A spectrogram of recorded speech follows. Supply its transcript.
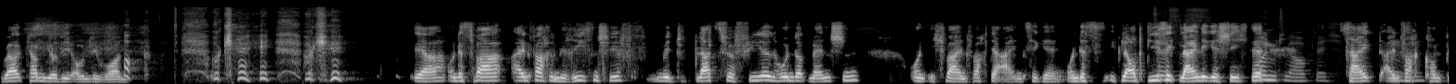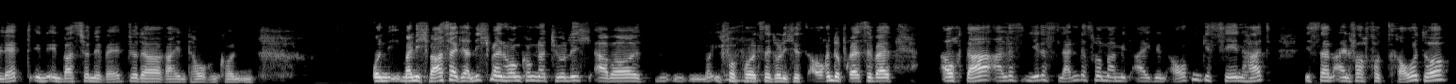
Welcome, you're the only one. Oh Gott, okay, okay. Ja, und es war einfach ein Riesenschiff mit Platz für vielen hundert Menschen. Und ich war einfach der Einzige. Und das, ich glaube, diese kleine Geschichte zeigt einfach mhm. komplett, in, in was für eine Welt wir da reintauchen konnten. Und ich meine, ich war seit ja nicht mehr in Hongkong natürlich, aber ich verfolge es mhm. natürlich jetzt auch in der Presse, weil auch da alles, jedes Land, das man mal mit eigenen Augen gesehen hat, ist dann einfach vertrauter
